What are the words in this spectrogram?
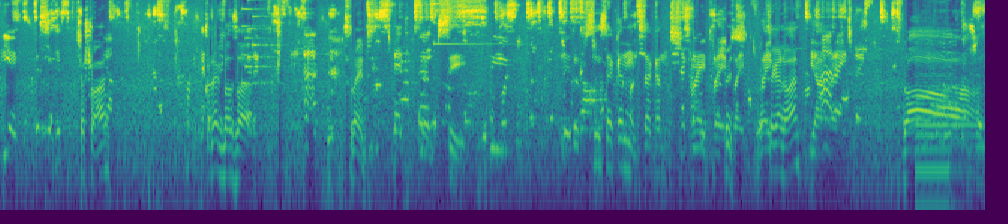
First one? Yeah. Correct answer. right. C. So second one. second. Right, right, right, right. Second one? Yeah. Ah, right, right. Wrong.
